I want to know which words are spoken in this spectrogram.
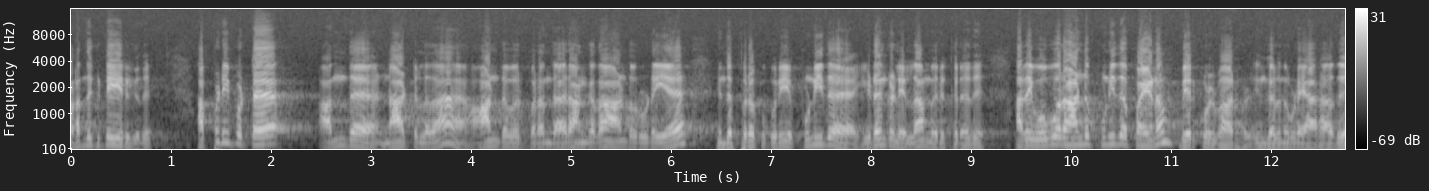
நடந்துக்கிட்டே இருக்குது. அப்படிப்பட்ட அந்த நாட்டில் தான் ஆண்டவர் பிறந்தார். அங்கே தான் ஆண்டவருடைய இந்த பிறப்புக்குரிய புனித இடங்கள் எல்லாம் இருக்கிறது. அதை ஒவ்வொரு ஆண்டு புனித பயணம் மேற்கொள்வார்கள். இங்கேருந்து கூட யாராவது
